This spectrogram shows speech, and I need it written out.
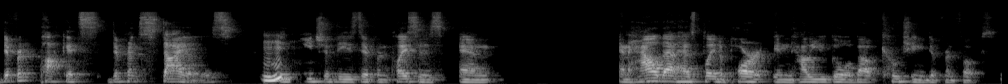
different pockets, different styles mm-hmm. in each of these different places and and how that has played a part in how you go about coaching different folks.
